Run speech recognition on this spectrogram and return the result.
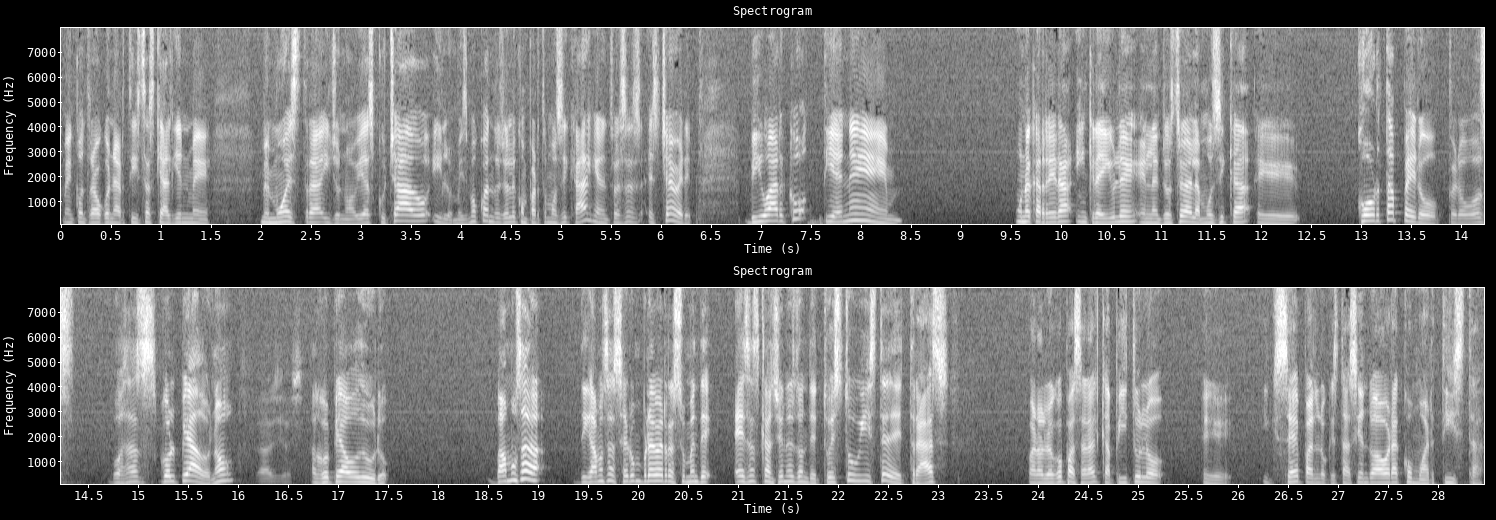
me he encontrado con artistas que alguien me, me muestra y yo no había escuchado. Y lo mismo cuando yo le comparto música a alguien. Entonces es, es chévere. Vivarco tiene una carrera increíble en la industria de la música, eh, corta, pero, pero vos, vos has golpeado, ¿no? Gracias. Has golpeado duro. Vamos a, digamos, a hacer un breve resumen de esas canciones donde tú estuviste detrás para luego pasar al capítulo eh, y sepan lo que está haciendo ahora como artista,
